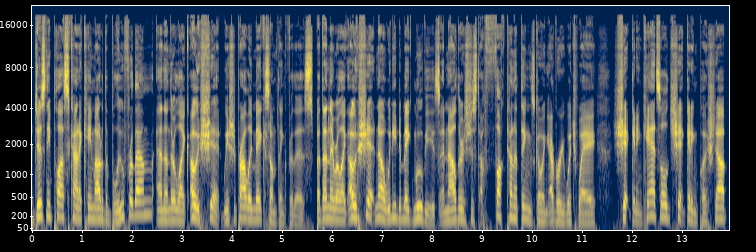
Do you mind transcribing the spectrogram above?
Disney Plus kind of came out of the blue for them, and then they're like, "Oh shit, we should probably make something for this." But then they were like, "Oh shit, no, we need to make movies." And now there's just a fuck ton of things going every which way. Shit getting canceled, shit getting pushed up.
